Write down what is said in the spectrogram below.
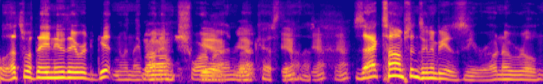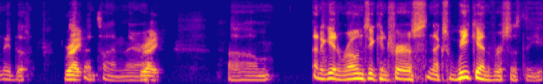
Well, that's what they knew they were getting when they brought Well, in Schwarber yeah, and yeah, uh, yeah, Castellanos. yeah, yeah. Zach Thompson's going to be a zero. No real need to Right, spend time there. right. Um, and again, Roansy Contreras next weekend versus the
